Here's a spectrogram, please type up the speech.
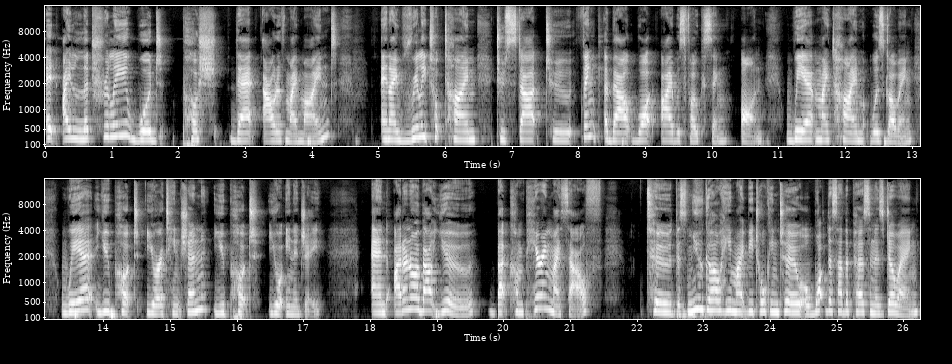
It, I literally would push that out of my mind. And I really took time to start to think about what I was focusing on, where my time was going. Where you put your attention, you put your energy. And I don't know about you, but comparing myself to this new girl he might be talking to or what this other person is doing,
